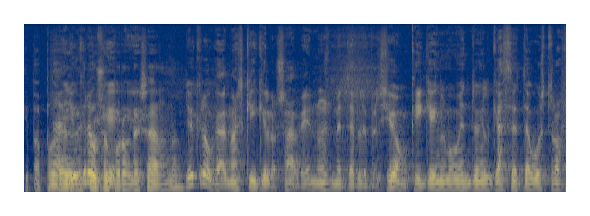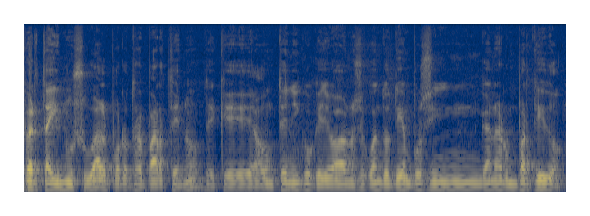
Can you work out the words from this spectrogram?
y para poder claro, incluso que, progresar. ¿no? Yo creo que además Quique lo sabe, no es meterle presión. Quique en el momento en el que acepta vuestra oferta inusual, por otra parte, ¿no? de que a un técnico que llevaba no sé cuánto tiempo sin ganar un partido,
